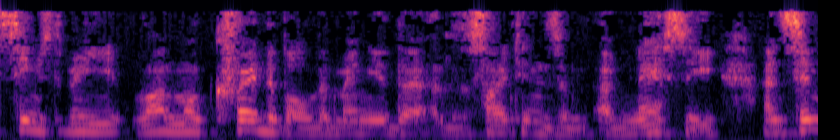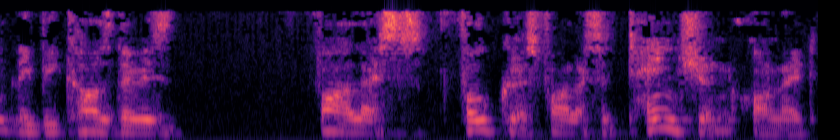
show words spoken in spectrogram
seems to be rather more credible than many of the, the sightings of, of Nessie, and simply because there is far less focus, far less attention on it,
